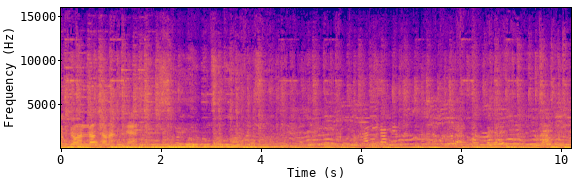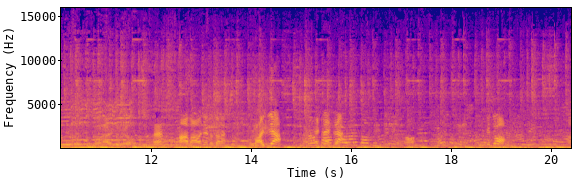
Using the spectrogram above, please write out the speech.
കുട്ടികളെ നല്ല ഇതാണ്. ഭാര്യ എട്ടര എട്ടര ആ. കേട്ടോ ആ.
